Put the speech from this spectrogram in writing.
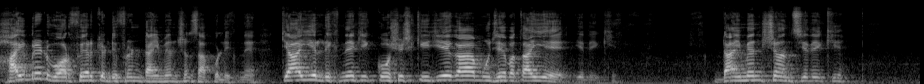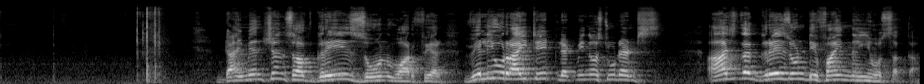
हाइब्रिड वॉरफेयर के डिफरेंट डायमेंशन आपको लिखने हैं। क्या ये लिखने की कोशिश कीजिएगा, मुझे बताइए। ये देखिए। डायमेंशंस ये देखिए। Dimensions of grey zone warfare will you write it let me know students आज तक ग्रे जोन डिफाइन नहीं हो सका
